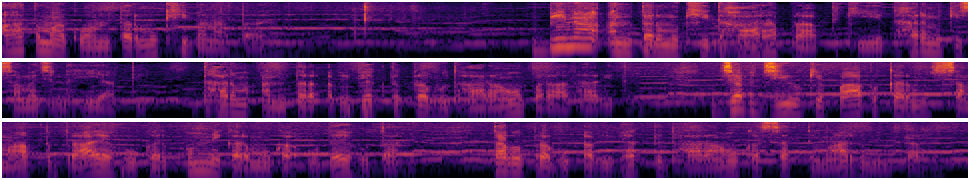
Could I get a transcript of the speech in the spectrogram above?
आत्मा को अंतर्मुखी बनाता है। बिना अंतर्मुखी धारा प्राप्त किए धर्म की समझ नहीं आती। धर्म अंतर अभिव्यक्त प्रभु धाराओं पर आधारित है। जब जीव के पाप कर्म समाप्त प्राय होकर पुण्य कर्मों का उदय होता है, तब प्रभु अभिव्यक्त धाराओं का सत्य मार्ग मिलता है।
